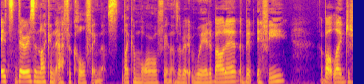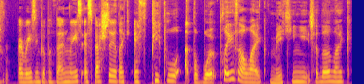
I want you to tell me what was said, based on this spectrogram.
it's there isn't like an ethical thing that's like a moral thing that's a bit weird about it, a bit iffy about like just erasing people's memories, especially like if people at the workplace are like making each other like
